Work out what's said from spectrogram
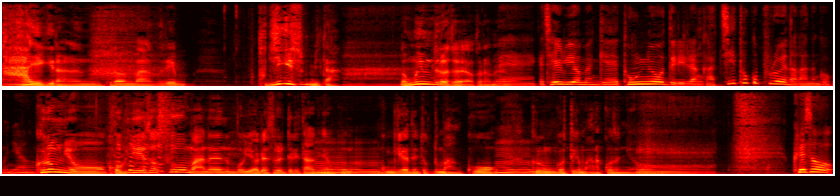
다 얘기를 하는 그런 말들이 부지기수입니다. 아. 너무 힘들어져요, 그러면. 네. 그러니까 제일 위험한 게 동료들이랑 같이 토크 프로에 나가는 거군요. 그럼요. 거기에서 수많은 뭐 열애설들이 다 그냥 음, 음, 음. 공개가 된 적도 많고 음, 음. 그런 것 되게 많았거든요. 네. 그래서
